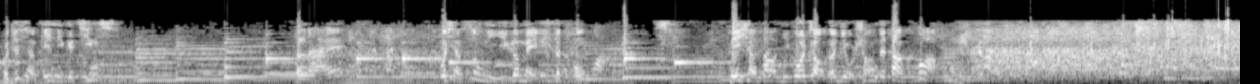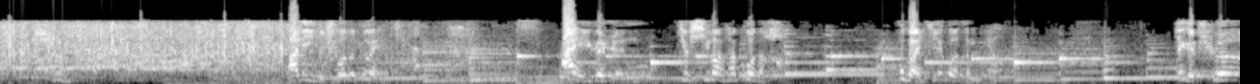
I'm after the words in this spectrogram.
我就想给你个惊喜。本来我想送你一个美丽的童话，没想到你给我找个扭伤的大胯。阿丽，你说的对，爱一个人就希望他过得好，不管结果怎么样。这个车，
